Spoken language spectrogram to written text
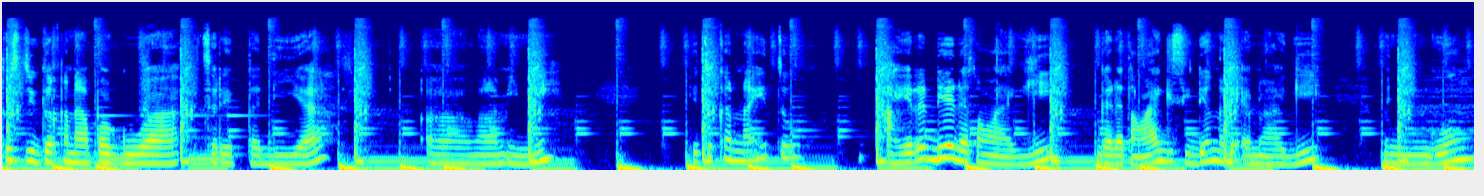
terus juga kenapa gue cerita dia uh, malam ini itu karena itu. Akhirnya dia datang lagi nggak datang lagi sih dia nge DM lagi menyinggung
